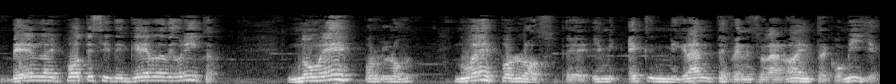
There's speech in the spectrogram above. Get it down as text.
Ven la hipótesis de guerra de ahorita. No es por los no es por los eh, inmigrantes venezolanos, entre comillas,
